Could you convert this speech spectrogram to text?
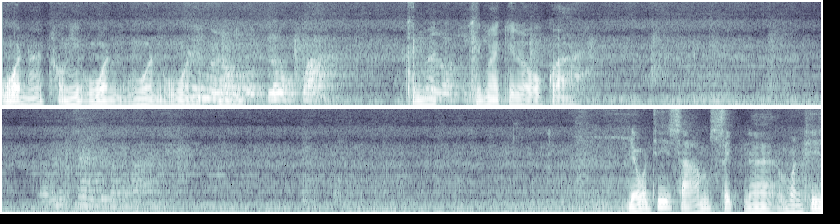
อ้วนนะช่วงนี้อ้วนอ้วนอ้วน ขึ้นมาโลโลกว่าขึ้นมาขึ้นมากิโลกว่า เดี๋ยววันที่สามสิบนะฮะวันที่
